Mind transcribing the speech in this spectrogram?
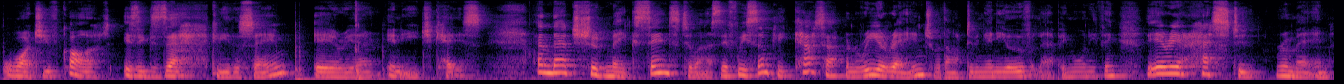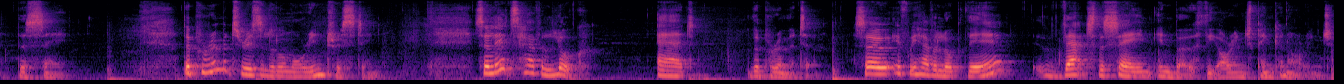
what you've got is exactly the same area in each case. And that should make sense to us. If we simply cut up and rearrange without doing any overlapping or anything, the area has to remain the same. The perimeter is a little more interesting. So let's have a look at the perimeter. So if we have a look there, that's the same in both the orange, pink and orange.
